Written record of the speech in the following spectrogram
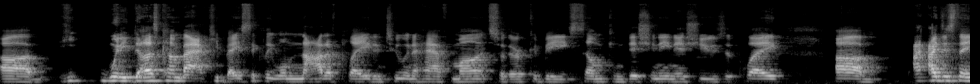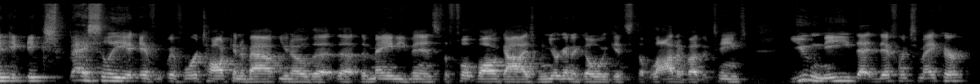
Uh, he when he does come back, he basically will not have played in two and a half months, so there could be some conditioning issues at play. Um, I, just think, especially if, if we're talking about you know the, the, the main events, the football guys, when you're going to go against a lot of other teams, you need that difference maker,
